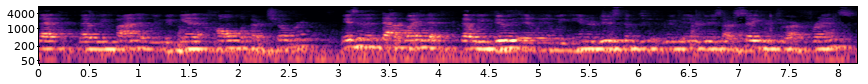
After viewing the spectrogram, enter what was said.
that, that we find that we begin at home with our children. Isn't it that way that, that we do it and we introduce them to we introduce our Savior to our friends?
